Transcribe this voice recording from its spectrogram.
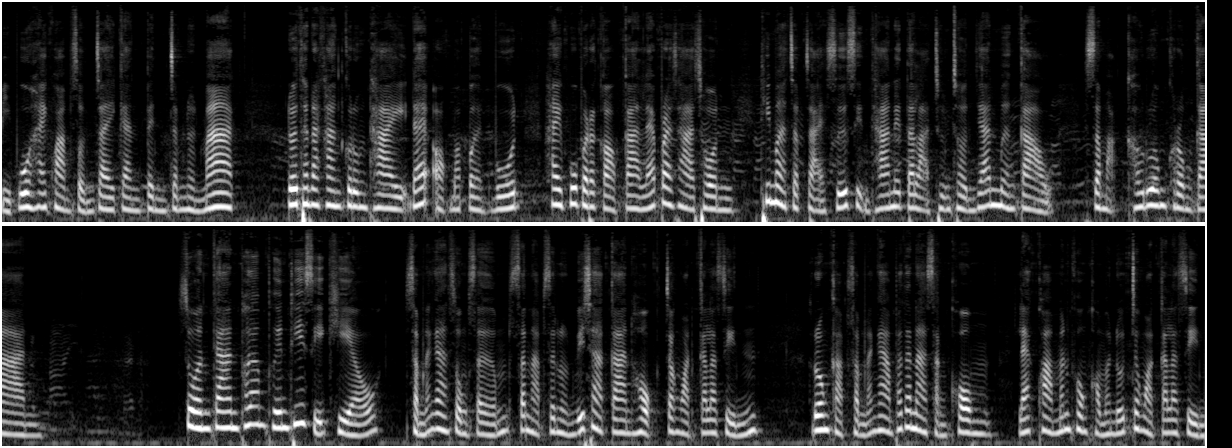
มีผู้ให้ความสนใจกันเป็นจำนวนมากโดยธนาคารกรุงไทยได้ออกมาเปิดบูธให้ผู้ประกอบการและประชาชน ที่มาจับจ่ายซื้อสินค้าในตลาดชุมชนย่านเมืองเก่า สมัครเข้าร่วมโครงการ ส่วนการเพิ่มพื้นที่สีเขียว สำนักงานส่งเสริม สนับสนุนวิชาการ 6 จังหวัดกาลสินร่วมกับสำนักงานพัฒนาสังคม และความมั่นคงของมนุษย์จังหวัดกาลสิน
